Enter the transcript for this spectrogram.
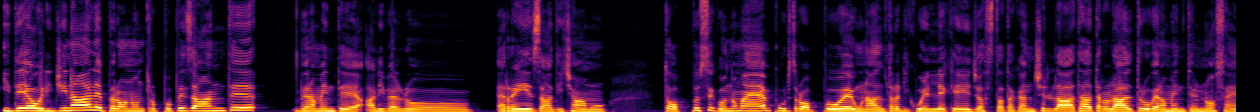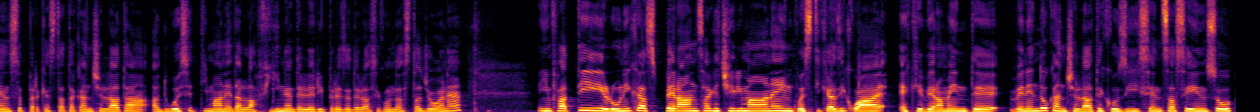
idea originale però non troppo pesante, veramente a livello resa, diciamo, top secondo me purtroppo è un'altra di quelle che è già stata cancellata. Tra l'altro veramente no sense perché è stata cancellata a due settimane dalla fine delle riprese della seconda stagione. Infatti l'unica speranza che ci rimane in questi casi qua è che veramente venendo cancellate così senza senso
